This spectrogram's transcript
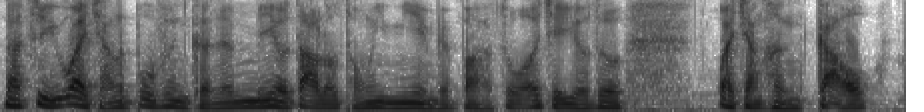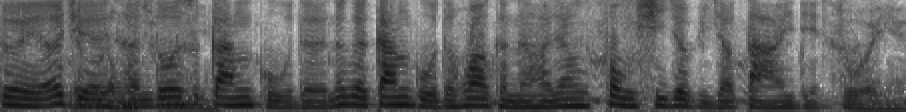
那至于外墙的部分，可能没有大楼同意，你也没办法做。而且有时候外墙很高，对，而且很多是钢骨的。那个钢骨的话，可能好像缝隙就比较大一点。对，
